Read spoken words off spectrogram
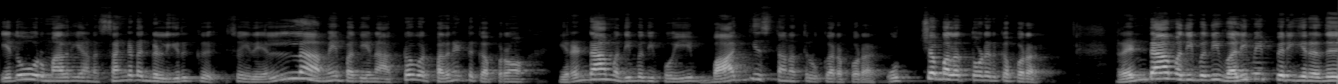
ஏதோ ஒரு மாதிரியான சங்கடங்கள் இருக்குது ஸோ இது எல்லாமே பார்த்தீங்கன்னா அக்டோபர் பதினெட்டுக்கு அப்புறம் இரண்டாம் அதிபதி போய் பாக்யஸ்தானத்தில் உட்கார போகிறார் உச்ச பலத்தோடு இருக்க போகிறார் ரெண்டாம் அதிபதி வலிமை பெறுகிறது.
